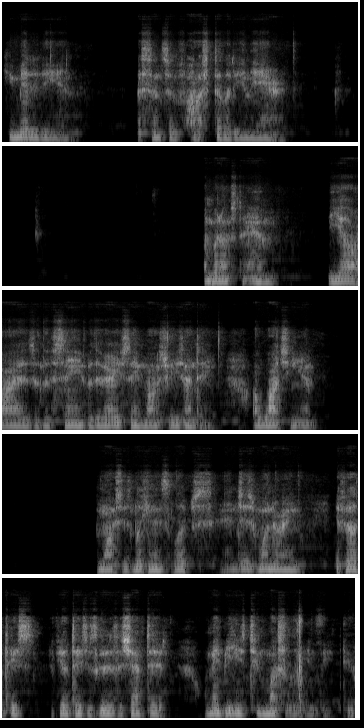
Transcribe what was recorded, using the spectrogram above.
humidity and a sense of hostility in the air. Unbeknownst to him, the yellow eyes of the same of the very same monster he's hunting are watching him. The monster is licking its lips and just wondering if it'll taste if he'll taste as good as the chef did, or maybe he's too muscly and be too.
